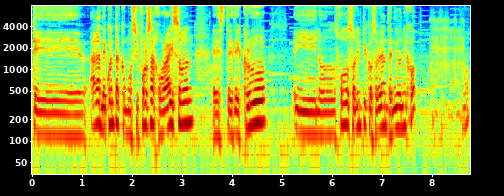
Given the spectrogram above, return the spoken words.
que hagan de cuenta como si Forza Horizon, este, The Crew y los Juegos Olímpicos hubieran tenido un hijo. ¿no?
